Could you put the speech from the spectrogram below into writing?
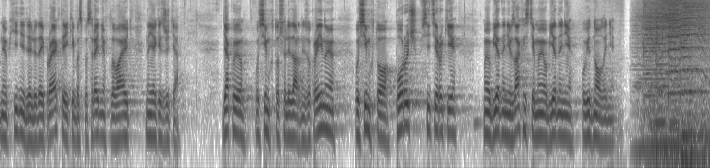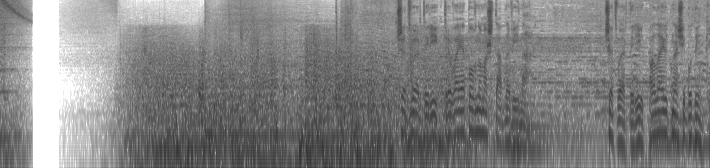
необхідні для людей проекти, які безпосередньо впливають на якість життя. Дякую усім, хто солідарний з Україною, усім, хто поруч всі ці роки. Ми об'єднані в захисті, ми об'єднані у відновленні. Четвертий рік триває повномасштабна війна. Четвертий рік палають наші будинки.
